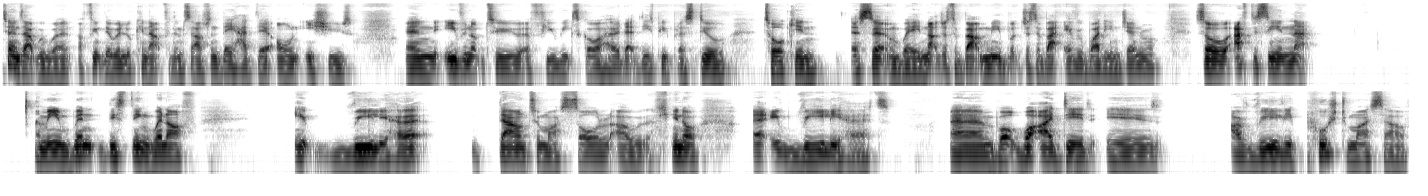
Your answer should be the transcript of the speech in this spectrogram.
Turns out we weren't. I think they were looking out for themselves and they had their own issues. And even up to a few weeks ago, I heard that these people are still talking a certain way, not just about me, but just about everybody in general. So after seeing that, I mean, when this thing went off, it really hurt down to my soul. I, you know, uh, it really hurt. Um, but what I did is I really pushed myself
